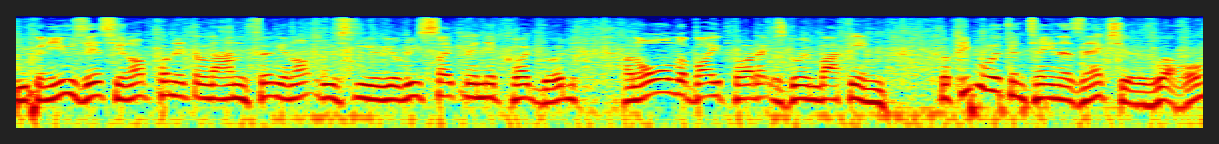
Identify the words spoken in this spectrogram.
You can use this. You're not putting it to landfill. You're not. You're recycling it quite good, and all the byproducts going back in. But people with containers next year as well.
